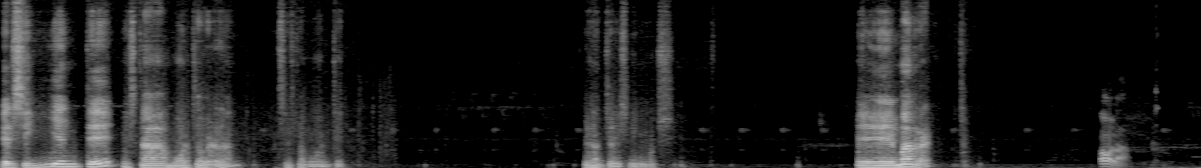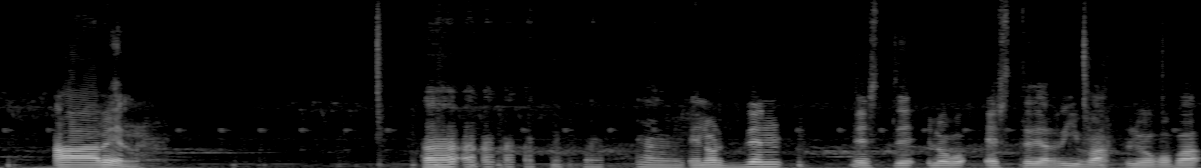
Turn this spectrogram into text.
El siguiente está muerto, ¿verdad? Ese está muerto. Quedan tres vivos. Eh, Manrak. Hola. A ver. Ah, ah, ah, ah, ah, ah, En orden. Este, luego este de arriba. Luego va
